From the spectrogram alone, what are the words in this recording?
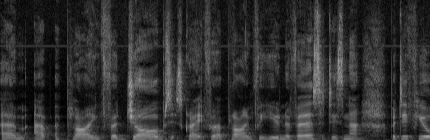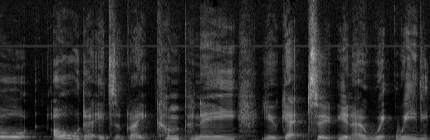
um, a- applying for jobs, it's great for applying for universities and that. But if you're older, it's a great company. You get to, you know, we, we,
